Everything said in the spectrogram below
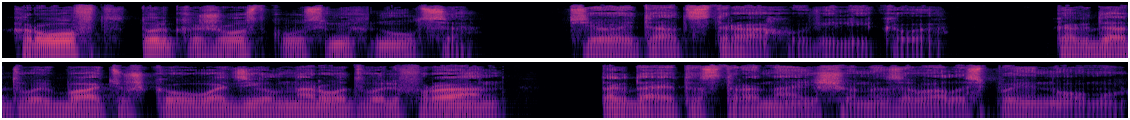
Хрофт только жестко усмехнулся. «Все это от страху великого. Когда твой батюшка уводил народ в Эльфран, тогда эта страна еще называлась по-иному,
